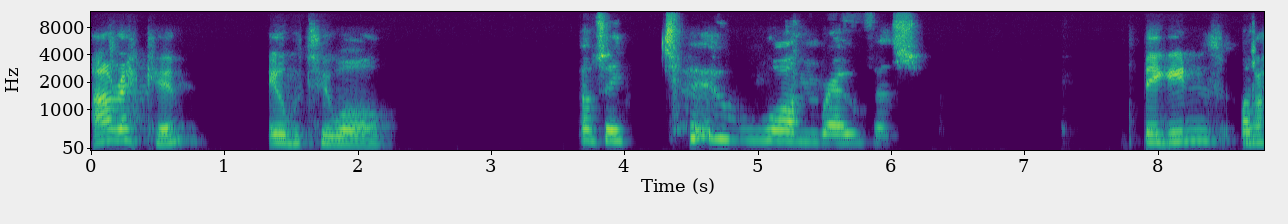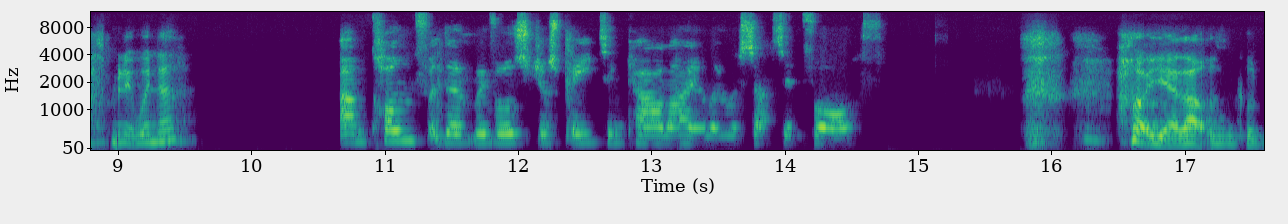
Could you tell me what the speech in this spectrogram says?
I reckon it'll be two all. Obviously, 2 1 Rovers. Biggins, last minute winner. I'm confident with us just beating Carlisle, who were sat in fourth. oh, yeah, that was good.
